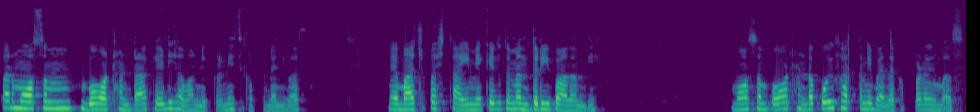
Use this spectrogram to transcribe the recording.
ਪਰ ਮੌਸਮ ਬਹੁਤ ਠੰਡਾ, ਕਿਹੜੀ ਹਵਾ ਨਿਕਲਣੀ ਸੀ ਕੱਪੜਿਆਂ ਦੀ ਬਸ। ਮੈਂ ਬਾਅਦ ਚ ਪਛਤਾਈ, ਮੈਂ ਕਿਹਾ ਜਦੋਂ ਮੈਂ ਅੰਦਰ ਹੀ ਪਾ ਦਿੰਦੀ। ਮੌਸਮ ਬਹੁਤ ਠੰਡਾ, ਕੋਈ ਫ਼ਰਕ ਨਹੀਂ ਪੈਂਦਾ ਕੱਪੜਿਆਂ ਨੂੰ ਬਸ।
